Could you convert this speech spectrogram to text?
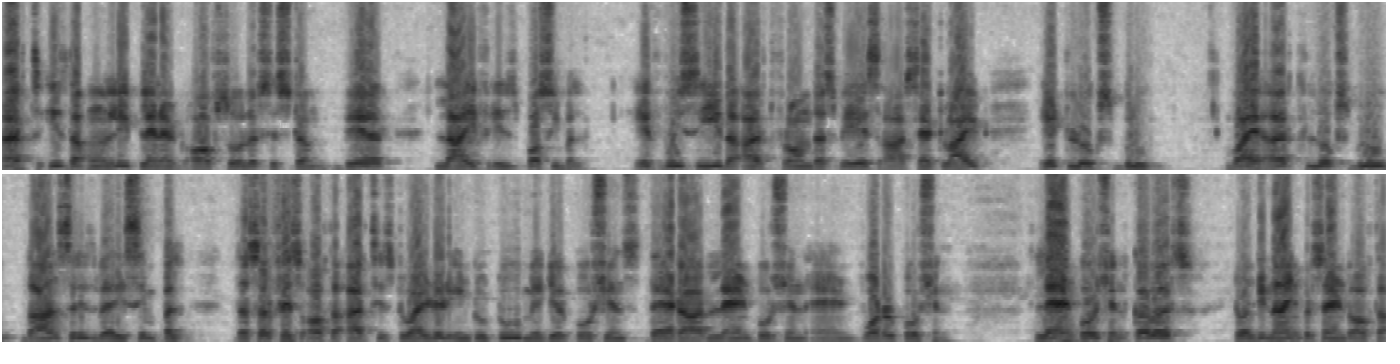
Earth is the only planet of solar system where life is possible. If we see the Earth from the space or satellite, it looks blue. Why earth looks blue? The answer is very simple. The surface of the earth is divided into two major portions that are land portion and water portion. Land portion covers 29% of the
